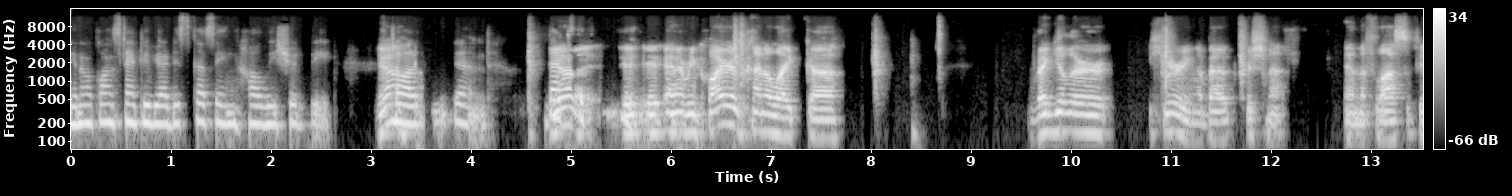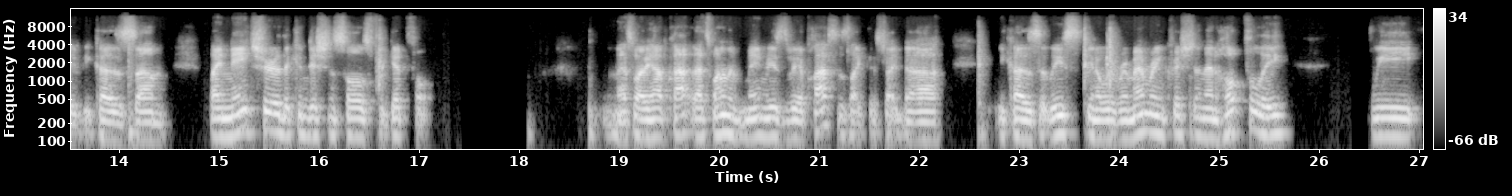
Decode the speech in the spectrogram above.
you know constantly we are discussing how we should be yeah. tolerant. And yeah it, it, and it requires kind of like uh, regular hearing about Krishna and the philosophy because um, by nature the conditioned soul is forgetful. And that's why we have class. That's one of the main reasons we have classes like this, right? Uh, because at least you know we're remembering Krishna, and then hopefully we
